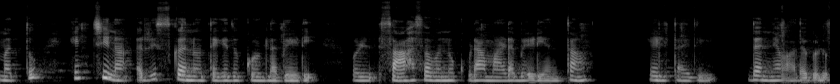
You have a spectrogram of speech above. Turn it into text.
ಮತ್ತು ಹೆಚ್ಚಿನ ರಿಸ್ಕನ್ನು ತೆಗೆದುಕೊಳ್ಳಬೇಡಿ ಒಳ್ಳೆ ಸಾಹಸವನ್ನು ಕೂಡ ಮಾಡಬೇಡಿ ಅಂತ ಹೇಳ್ತಾ ಇದ್ದೀವಿ. ಧನ್ಯವಾದಗಳು.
